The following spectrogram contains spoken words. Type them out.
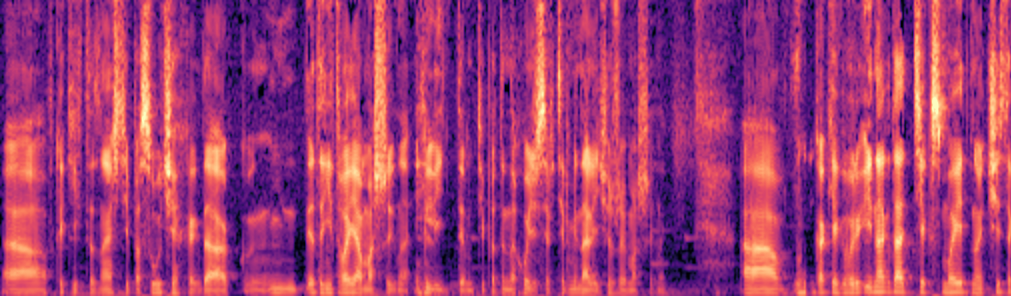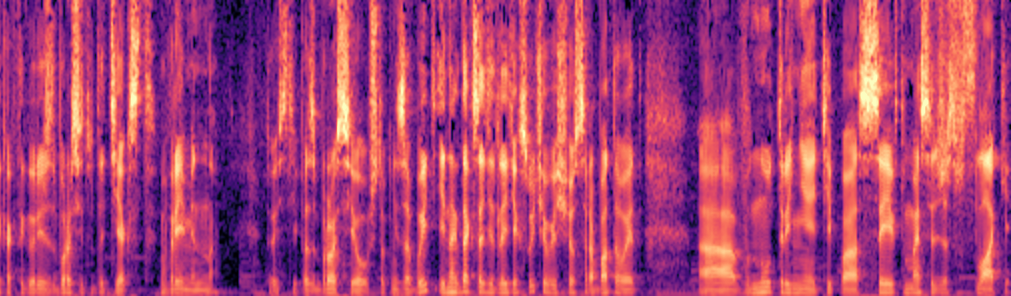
а, в каких-то, знаешь, типа случаях, когда это не твоя машина, или там, типа, ты находишься в терминале чужой машины. А, как я говорю, иногда TextMate, но чисто, как ты говоришь, сбросить туда текст временно. То есть, типа, сбрось его, чтобы не забыть. Иногда, кстати, для этих случаев еще срабатывает а, внутренние, типа, saved messages в Slack.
